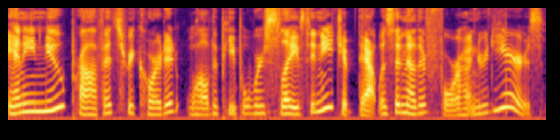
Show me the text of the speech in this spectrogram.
any new prophets recorded while the people were slaves in Egypt. That was another 400 years.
